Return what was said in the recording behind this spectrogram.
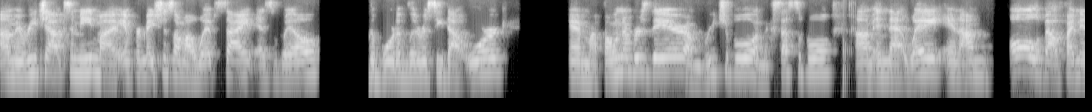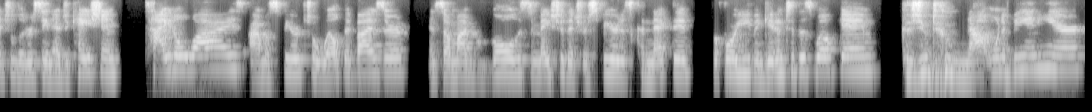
um, and reach out to me. My information is on my website as well theboardofliteracy.org. And my phone number's there. I'm reachable, I'm accessible um, in that way. And I'm all about financial literacy and education. Title wise, I'm a spiritual wealth advisor. And so my goal is to make sure that your spirit is connected before you even get into this wealth game, because you do not want to be in here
